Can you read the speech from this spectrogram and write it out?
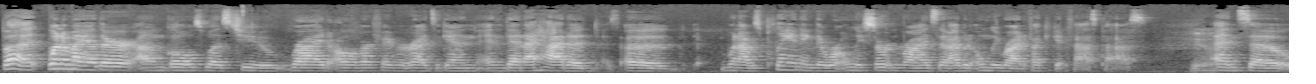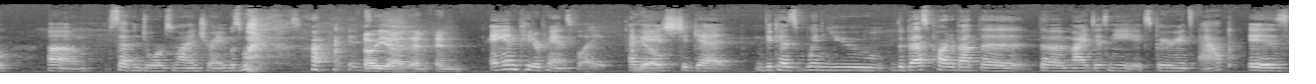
But one of my other um, goals was to ride all of our favorite rides again, and then I had a, a when I was planning, there were only certain rides that I would only ride if I could get a fast pass. Yeah. And so, um, Seven Dwarfs Mine Train was one of those rides. oh yeah, and and and Peter Pan's flight. I Yeah. managed to get because when you the best part about the the My Disney Experience app is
